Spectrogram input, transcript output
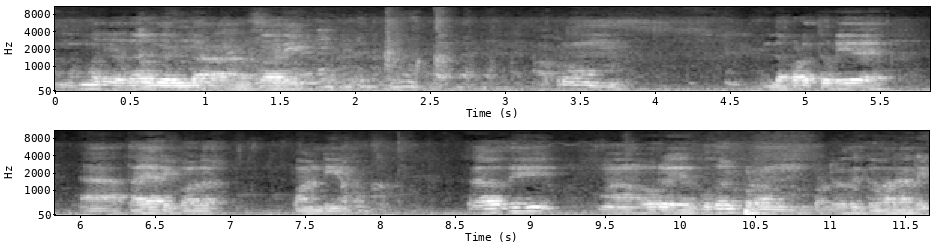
அந்த மாதிரி ஏதாவது இருந்தால் சாரி அப்புறம் இந்த படத்துடைய தயாரிப்பாளர் பாண்டியன். அதாவது ஒரு முதல் படம் பண்றதுக்கு வராரு.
